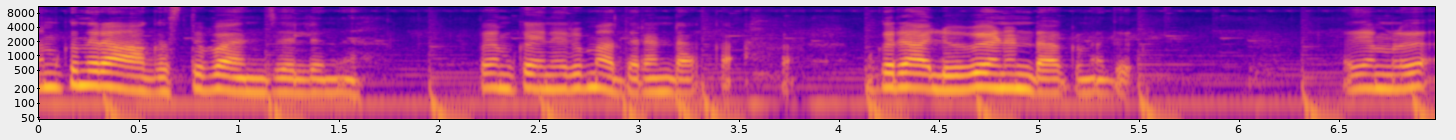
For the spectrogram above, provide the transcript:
നമുക്കിന്നൊരു ആഗസ്റ്റ് പതിനഞ്ചല്ലെന്ന് അപ്പോൾ നമുക്ക് അതിനൊരു മധുരം ഉണ്ടാക്കാം. നമുക്കൊരു അലുവയാണ് ഉണ്ടാക്കുന്നത് അത് നമ്മൾ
